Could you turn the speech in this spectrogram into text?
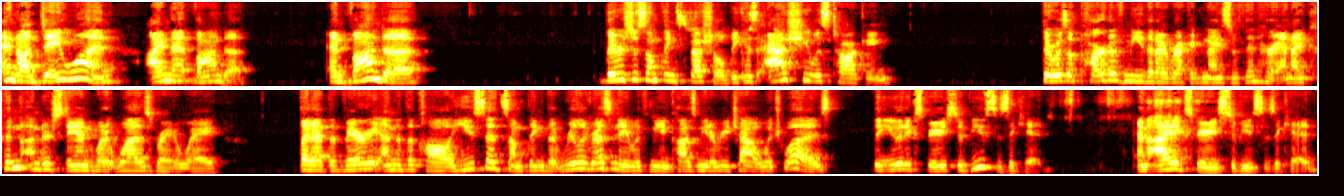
And on day one, I met Vonda. And Vonda, there was just something special because as she was talking, there was a part of me that I recognized within her, and I couldn't understand what it was right away. But at the very end of the call, you said something that really resonated with me and caused me to reach out, which was that you had experienced abuse as a kid. And I experienced abuse as a kid.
